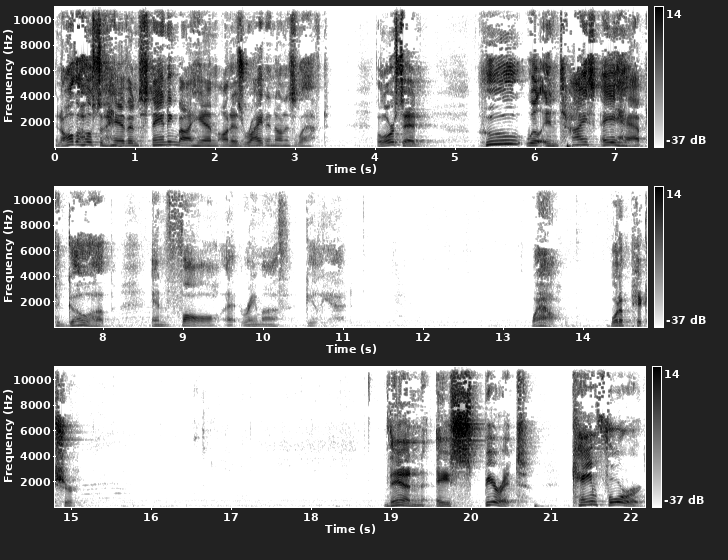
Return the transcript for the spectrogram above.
And all the hosts of heaven standing by him on his right and on his left. The Lord said, who will entice Ahab to go up and fall at Ramoth Gilead? Wow, what a picture. Then a spirit came forward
